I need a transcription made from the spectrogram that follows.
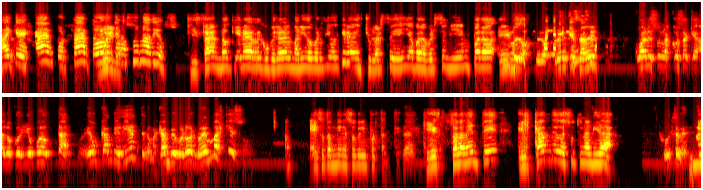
Hay que dejar, cortar todo lo que nos suma a Dios. Quizás no quiera recuperar al marido perdido, quiera enchularse ella para verse bien, para. Eh, pero, hay que saber cuáles son las cosas que, a lo que yo puedo optar. Es un cambio de diente, nomás cambio de color, no es más que eso. Eso también es súper importante. Que es solamente el cambio de su tonalidad. Justamente. No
